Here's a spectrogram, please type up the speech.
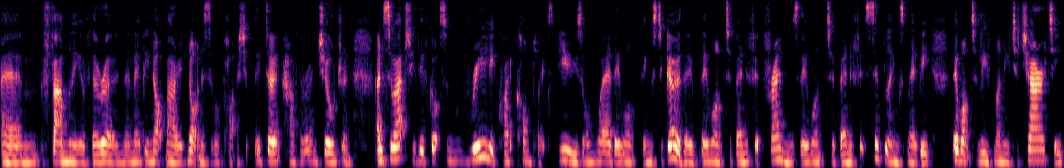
um, family of their own. They're maybe not married, not in a civil partnership. They don't have their own children, and so actually they've got some really quite complex views on where they want things to go. They they want to benefit friends, they want to benefit siblings, maybe they want to leave money to charity.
